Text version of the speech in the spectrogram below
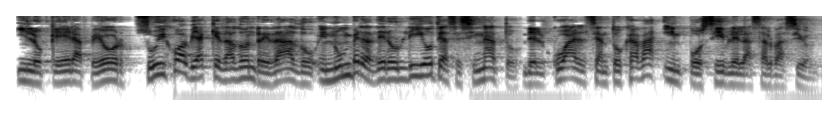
Y lo que era peor, su hijo había quedado enredado en un verdadero lío de asesinato, del cual se antojaba imposible la salvación.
